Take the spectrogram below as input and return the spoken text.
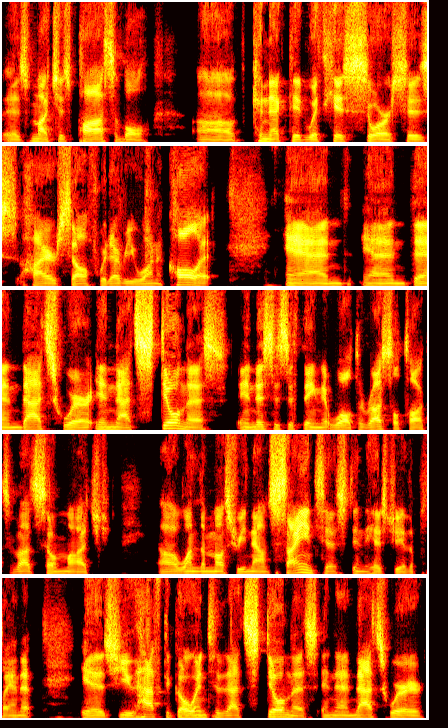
as much as possible, uh, connected with his source, his higher self, whatever you want to call it. And and then that's where in that stillness, and this is the thing that Walter Russell talks about so much, uh, one of the most renowned scientists in the history of the planet, is you have to go into that stillness, and then that's where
